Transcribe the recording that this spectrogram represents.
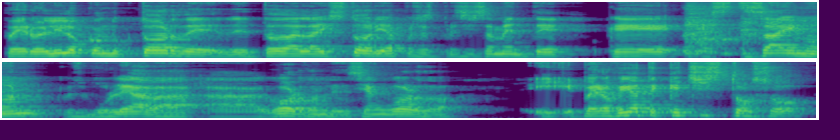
pero el hilo conductor de, de toda la historia, pues es precisamente que Simon, pues buleaba a Gordon, le decían gordo, y, pero fíjate qué chistoso.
